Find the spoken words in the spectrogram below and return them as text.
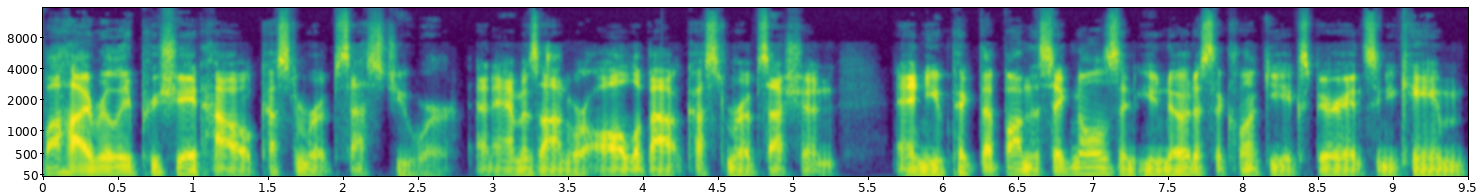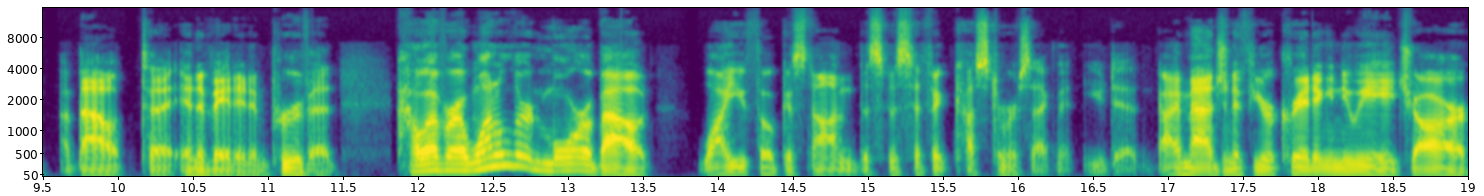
Baha, I really appreciate how customer obsessed you were. At Amazon, we're all about customer obsession. And you picked up on the signals and you noticed the clunky experience and you came about to innovate and improve it. However, I want to learn more about why you focused on the specific customer segment you did. I imagine if you're creating a new EHR,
